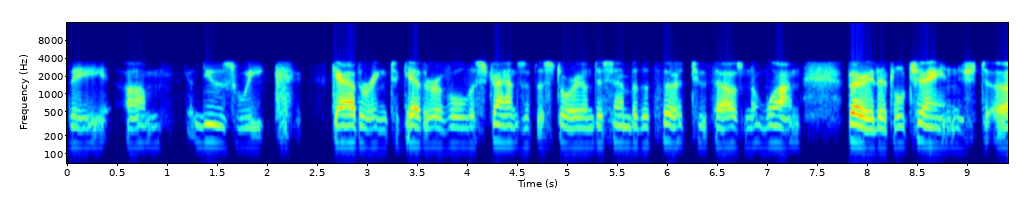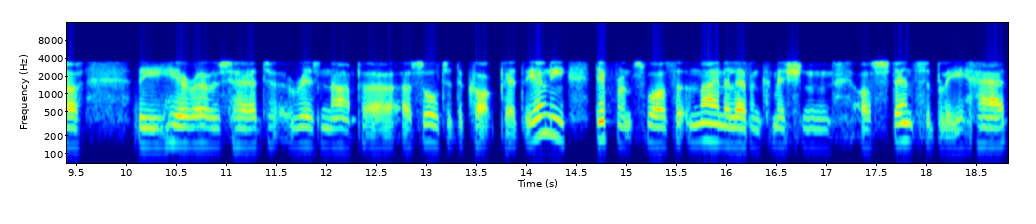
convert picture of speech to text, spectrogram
the um, Newsweek gathering together of all the strands of the story on December the 3rd, 2001. Very little changed. Uh, the heroes had risen up, uh, assaulted the cockpit. The only difference was that the 9 11 Commission ostensibly had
